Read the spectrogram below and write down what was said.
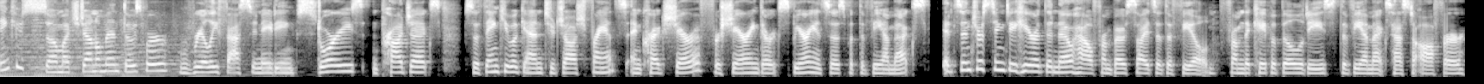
Thank you so much, gentlemen. Those were really fascinating stories and projects. So, thank you again to Josh France and Craig Sheriff for sharing their experiences with the VMX. It's interesting to hear the know how from both sides of the field, from the capabilities the VMX has to offer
